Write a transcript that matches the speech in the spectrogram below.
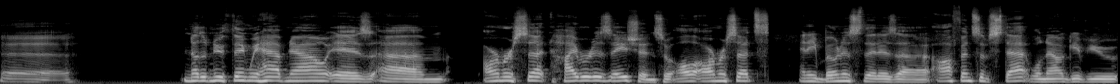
fine. uh. Another new thing we have now is um, armor set hybridization. So all armor sets, any bonus that is a offensive stat will now give you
